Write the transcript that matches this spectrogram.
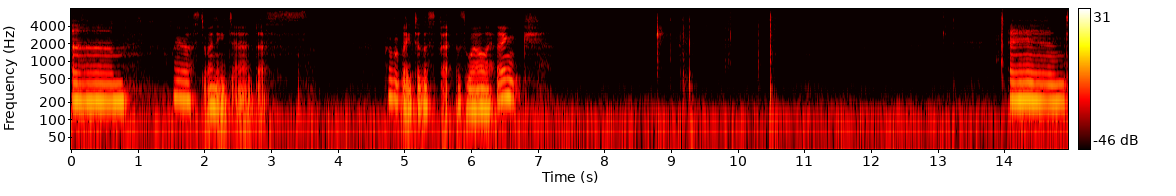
Um, where else do I need to add this? Probably to this bit as well, I think. And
